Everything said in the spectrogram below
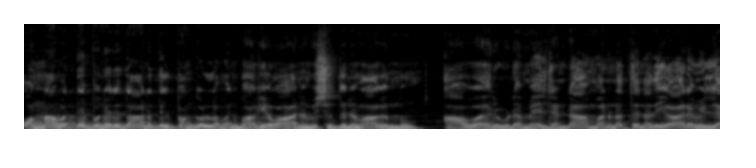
ഒന്നാമത്തെ പുനരുദ്ധാനത്തിൽ പങ്കുള്ളവൻ ഭാഗ്യവാനും വിശുദ്ധനുമാകുന്നു. അവരുടെ മേൽ രണ്ടാം മരണത്തിന് അധികാരമില്ല.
